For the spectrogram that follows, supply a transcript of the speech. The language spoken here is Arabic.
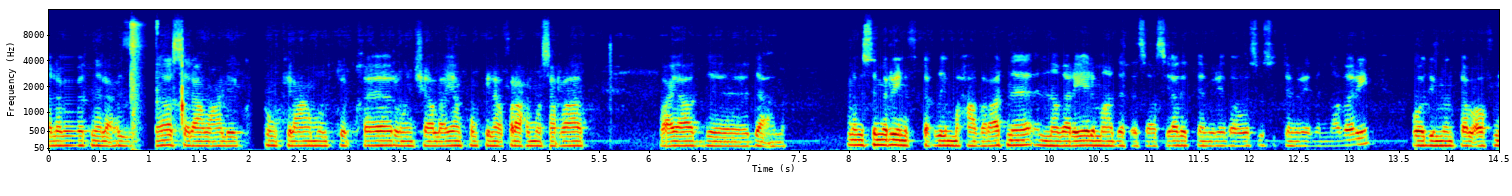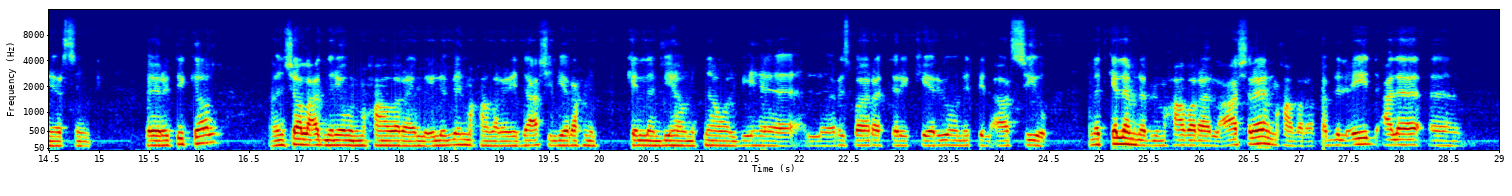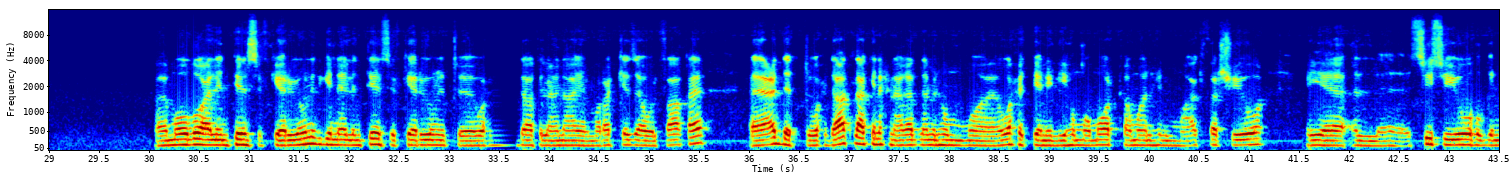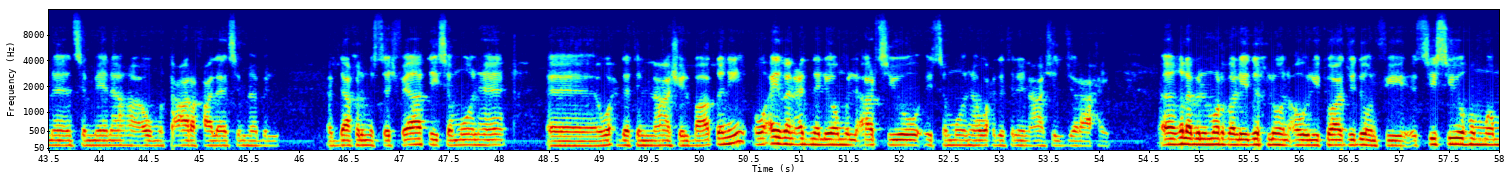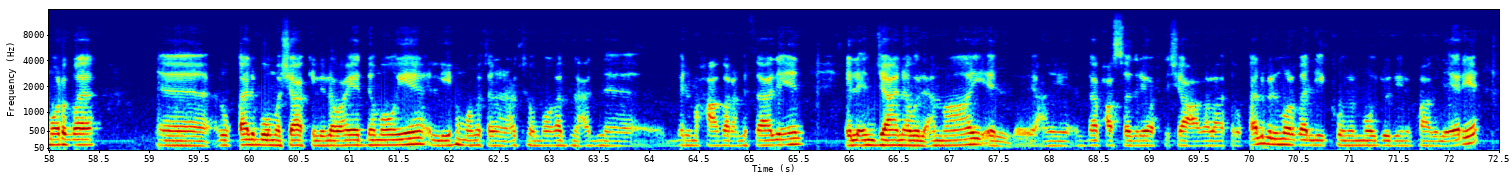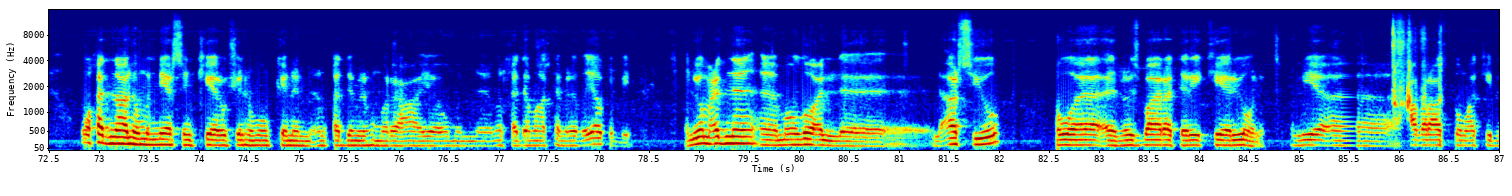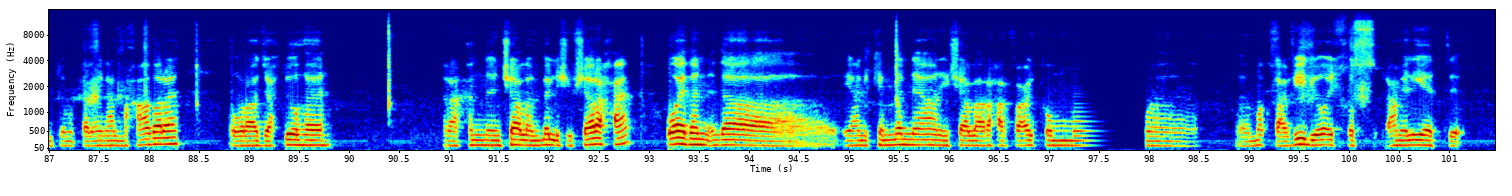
طلبتنا الأعزاء السلام عليكم كل عام وأنتم بخير وإن شاء الله أيامكم كلها أفراح ومسرات وأعياد دائمة. إحنا مستمرين في تقديم محاضراتنا النظرية لمادة أساسيات التمريض أو أسس التمريض النظري Fundamental of Nursing Theoretical. إن شاء الله عندنا اليوم المحاضرة ال 11 محاضرة ال 11 اللي راح نتكلم بها ونتناول بها ال respiratory care unit ال RCU إحنا تكلمنا بالمحاضرة العاشرة المحاضرة قبل العيد على موضوع ال intensive care unit. قلنا ال intensive care unit وحدات العناية المركزة والفاقه عدة وحدات لكن إحنا أخذنا منهم وحدتين اللي هم more common هم أكثر شيوع. هي ال CCU وقلنا سميناها أو متعارف على اسمها داخل المستشفيات يسمونها وحدة الانعاش الباطني. وأيضا عندنا اليوم ال RCU يسمونها وحدة الانعاش الجراحي. أغلب المرضى اللي يدخلون أو اللي يتواجدون في ال CCU هم مرضى القلب ومشاكل الأوعية الدموية اللي هم مثلا عندهم وأخذنا عندنا بالمحاضرة مثالين ال angina وال MI يعني الذبحه الصدريه واحتشاء عضلات القلب المرضى اللي يكونوا موجودين بهذه ال area وأخذنا لهم ال nursing care وشنو ممكن نقدم لهم الرعاية ومن من خدمات تمريضيه وطبية. اليوم عندنا موضوع ال RCU هو ال respiratory care unit اللي حضراتكم أكيد أنتم مطلعين على المحاضره وراجعتوها راح ان شاء الله نبلش بشرحها. وأيضا إذا يعني كملنا أنا إن شاء الله راح أرفع لكم مقطع فيديو يخص عملية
